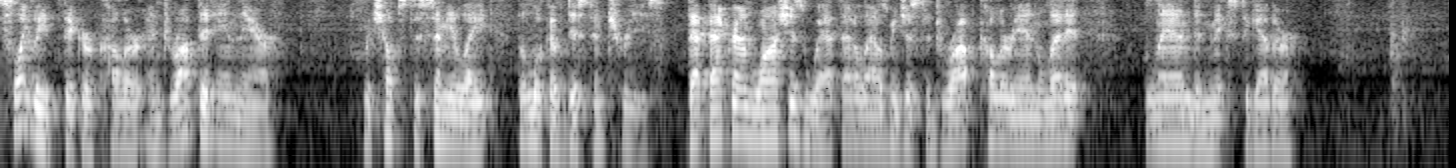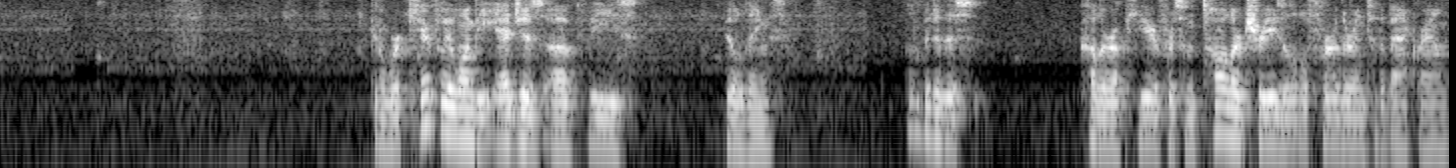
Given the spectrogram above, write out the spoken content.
slightly thicker color and dropped it in there which helps to simulate the look of distant trees. That background wash is wet. That allows me just to drop color in, let it blend and mix together. Going to work carefully along the edges of these buildings. A little bit of this color up here for some taller trees a little further into the background.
